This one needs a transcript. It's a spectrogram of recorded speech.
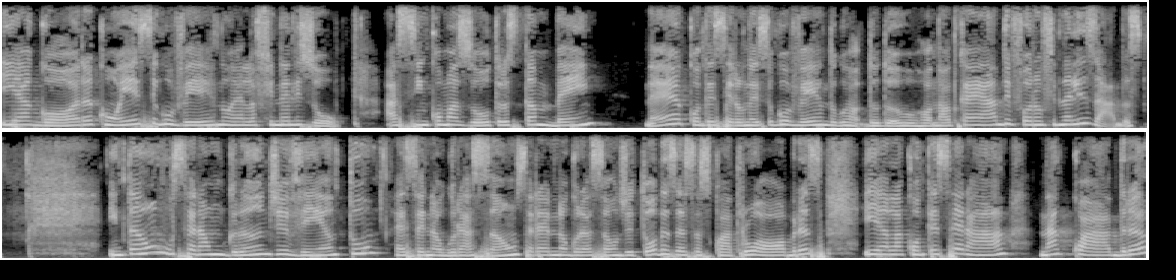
e agora, com esse governo, ela finalizou. Assim como as outras também né, aconteceram nesse governo do, do, do Ronaldo Caiado e foram finalizadas. Então, será um grande evento essa inauguração, será a inauguração de todas essas quatro obras e ela acontecerá na quadra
